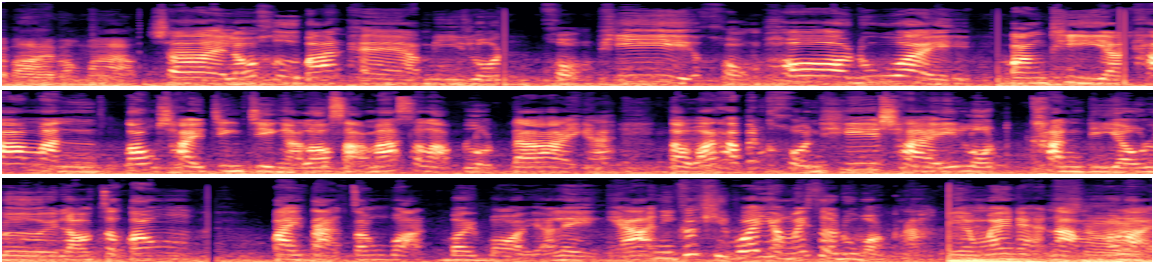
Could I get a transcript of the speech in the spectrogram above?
สบายๆมากใช่ แล้วคือบ้านแพรมีรถของพี่ของพ่อด้วย บางทีอะถ้ามันต้องใช้จริง ๆอะเราสามารถสลับรถได้ไงแต่ว่าถ้าเป็นคนที่ใช้รถคันเดียวเลยเราจะต้องไปต่างจังหวัดบ่อยๆ อะไรอย่างเงี้ยอันนี้ก็คิดว่ายังไม่สะดวกนะยังไม่แนะนำเท่าไหร่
